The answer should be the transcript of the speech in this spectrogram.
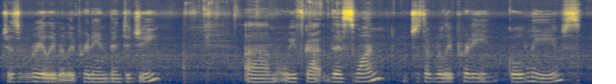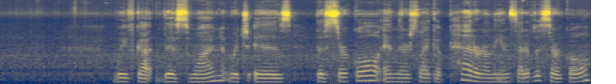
which is really, really pretty and vintagey. Um, we've got this one, which is a really pretty gold leaves. We've got this one, which is the circle, and there's like a pattern on the inside of the circle.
